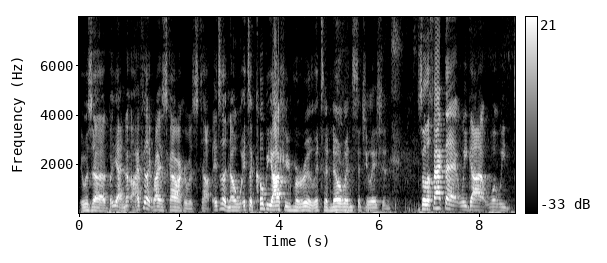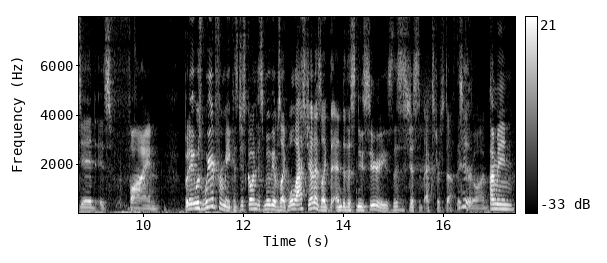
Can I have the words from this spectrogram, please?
It was, uh, but yeah, no, I feel like Rise of Skywalker was tough. It's a no, it's a Kobayashi Maru. It's a no-win situation. so the fact that we got what we did is fine, but it was weird for me because just going to this movie, I was like, well, Last Jedi is like the end of this new series. This is just some extra stuff they threw on. I mean,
